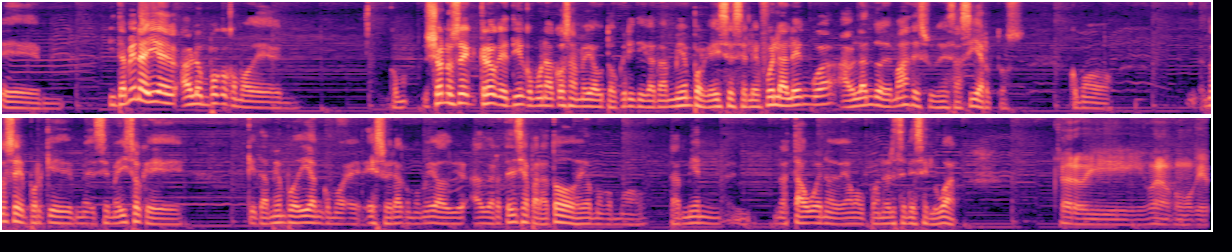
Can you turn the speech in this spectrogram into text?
Eh, y también ahí eh, habla un poco como de... yo no sé, creo que tiene como una cosa medio autocrítica también, porque dice, se le fue la lengua hablando de más de sus desaciertos. Como... No sé, porque me- se me hizo que, que también podían como... eh, Eso era como medio adver- advertencia para todos, digamos, como... También eh, no está bueno, digamos, ponerse en ese lugar. Claro, y bueno, como que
